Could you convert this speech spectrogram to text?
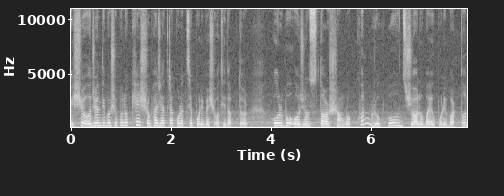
বিশ্ব ওজন দিবস উপলক্ষে শোভাযাত্রা করেছে পরিবেশ অধিদপ্তর। করব ওজন স্তর সংরক্ষণ, রুখব জলবায়ু পরিবর্তন।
